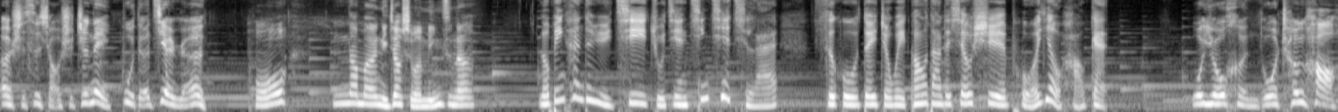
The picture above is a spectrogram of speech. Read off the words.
二十四小时之内不得见人。”哦，那么你叫什么名字呢？罗宾汉的语气逐渐亲切起来，似乎对这位高大的修士颇有好感。我有很多称号，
